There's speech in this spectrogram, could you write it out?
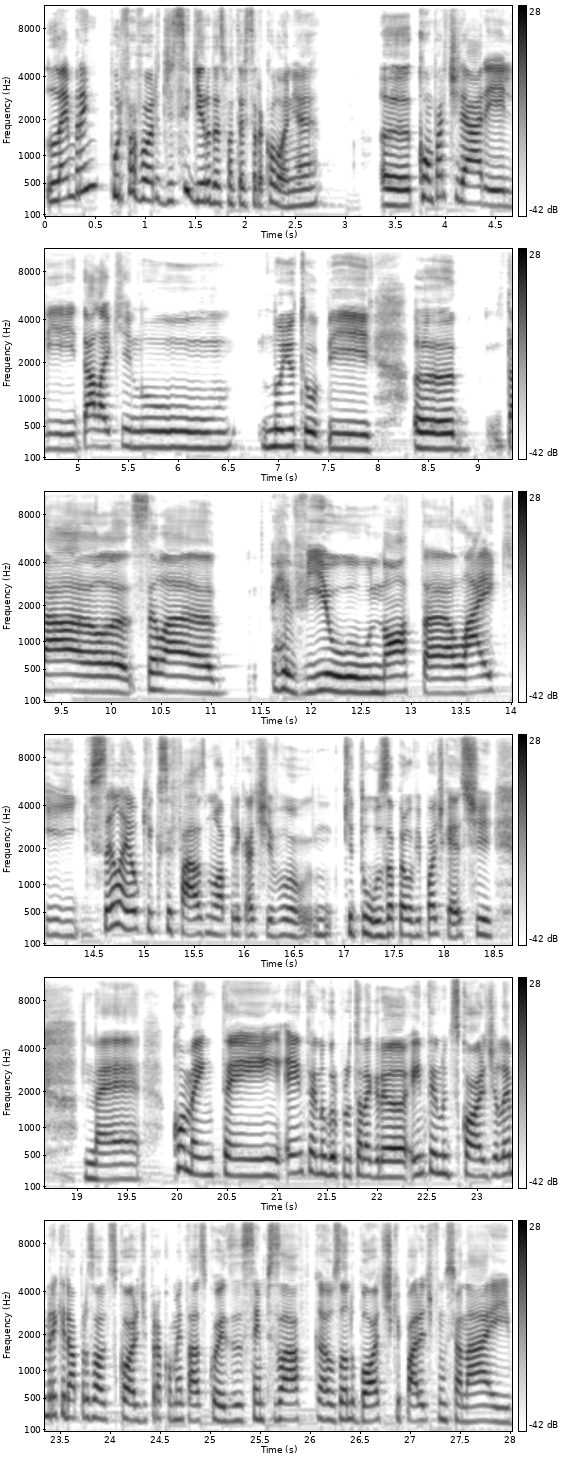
lembrem, por favor, de seguir o 13 Terceira Colônia, uh, compartilhar ele, dar like no, no YouTube, uh, dar, sei lá, review, nota, like, sei lá o que que se faz no aplicativo que tu usa para ouvir podcast, né? Comentem, entrem no grupo do Telegram, entrem no Discord. Lembra que dá pra usar o Discord para comentar as coisas sem precisar ficar usando bot que para de funcionar e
